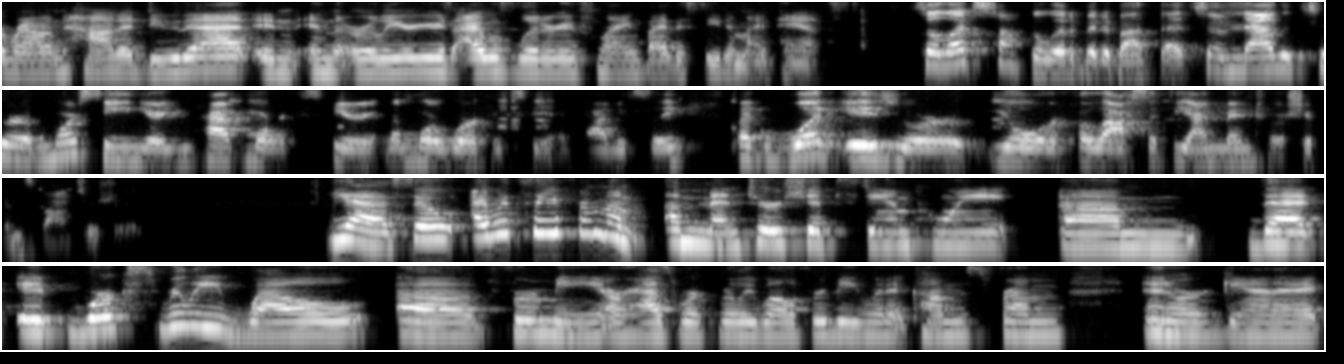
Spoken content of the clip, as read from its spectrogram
around how to do that in in the earlier years i was literally flying by the seat of my pants So let's talk a little bit about that. So now that you're more senior, you have more experience, uh, more work experience, obviously. Like, what is your your philosophy on mentorship and sponsorship? Yeah, so I would say from a, a mentorship standpoint, um, that it works really well uh, for me or has worked really well for me when it comes from an organic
